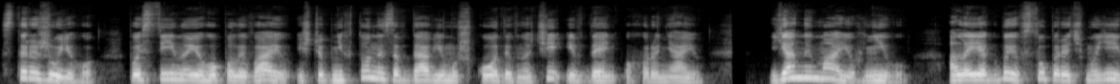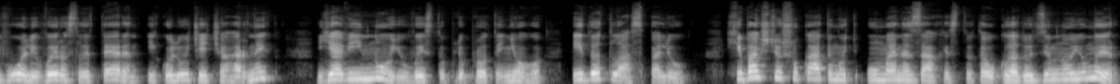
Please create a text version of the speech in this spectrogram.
стережу його, постійно його поливаю, і щоб ніхто не завдав йому шкоди вночі і вдень охороняю. Я не маю гніву. Але якби всупереч моїй волі виросли терен і колючий чагарник, я війною виступлю проти нього і дотла спалю. Хіба що шукатимуть у мене захисту та укладуть зі мною мир?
